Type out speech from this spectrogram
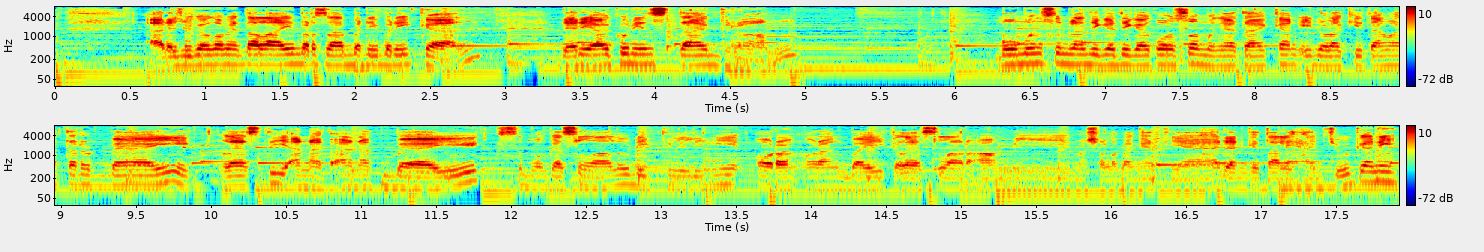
Ada juga komentar lain bersahabat diberikan dari akun Instagram Mumun 9330 mengatakan idola kita mah terbaik. Lesti anak-anak baik. Semoga selalu dikelilingi orang-orang baik Leslar. Amin. Masya Allah banget ya. Dan kita lihat juga nih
